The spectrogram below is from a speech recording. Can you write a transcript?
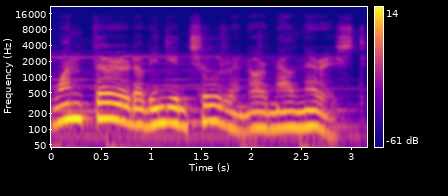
One third of Indian children are malnourished,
